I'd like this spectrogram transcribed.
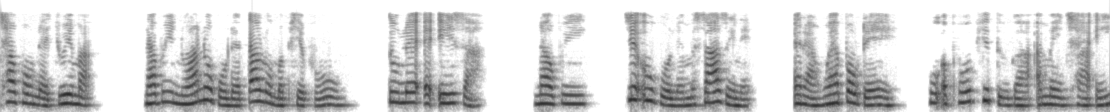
ချောက်ဖုတ်နဲ့ကျွေးမှနောက်ပြီးနွားနို့ကိုလည်းတောက်လို့မဖြစ်ဘူးသူလည်းအေးစားနောက်ပြီး ကြက်ဥကိုလည်း မစားစေနဲ့ အဲ့ဒါ ဝမ်းပုတ်တယ် ဟူအဖိုးဖြစ်သူက အမိန်ချ၏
